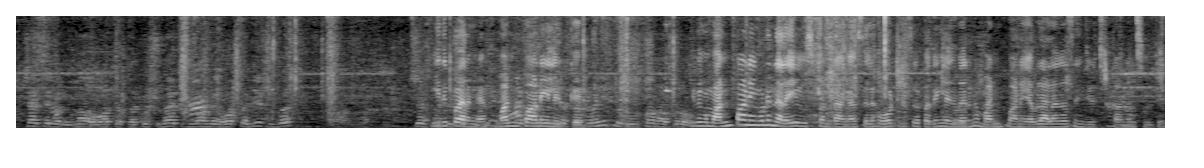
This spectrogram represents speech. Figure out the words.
Сейчас я говорю, на WhatsApp напишу. На этот номер WhatsApp есть, да? இது பாருங்க மண்பானையில் இருக்கு. இவங்க மண்பானை கூட நிறைய யூஸ் பண்ணுறாங்க சில ஹோட்டல்ஸில் பார்த்தீங்கன்னா இது பாருங்க மண்பானை எவ்வளோ அழகாக செஞ்சு வச்சுருக்காங்கன்னு சொல்லிட்டு.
